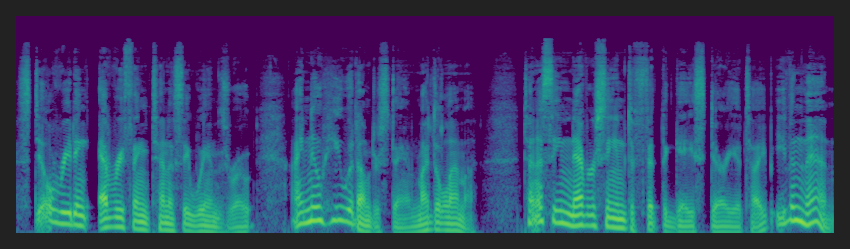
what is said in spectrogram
Still reading everything Tennessee Williams wrote, I knew he would understand my dilemma. Tennessee never seemed to fit the gay stereotype, even then,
